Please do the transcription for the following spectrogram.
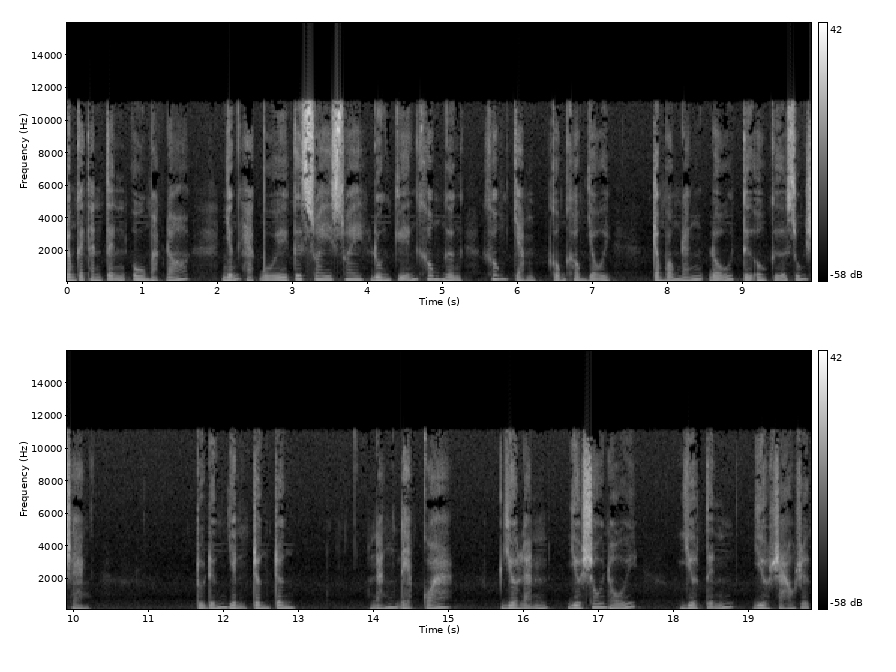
Trong cái thanh tịnh u mặt đó, những hạt bụi cứ xoay xoay luân chuyển không ngừng, không chậm cũng không dội, trong bóng nắng đổ từ ô cửa xuống sàn. Tôi đứng nhìn trân trân. Nắng đẹp quá, vừa lạnh, vừa sôi nổi, vừa tỉnh, vừa rạo rực.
